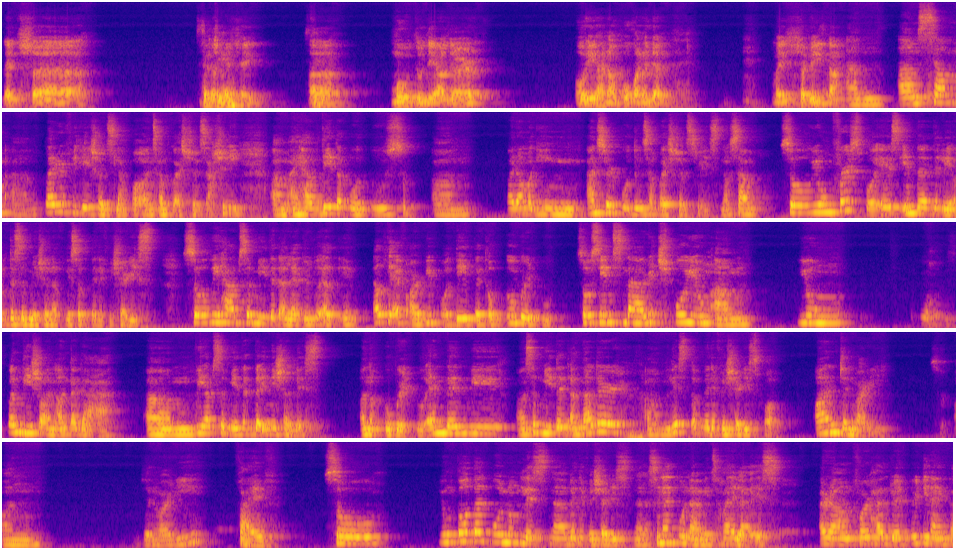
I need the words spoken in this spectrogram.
let's, uh, Mr. shall we Chair. say, uh, move to the other, o iyan, naupo ka na dyan. May sabihin ka? Um, um, some um, clarifications lang po on some questions. Actually, um, I have data po to sup- um, parang maging answer po dun sa questions raised. No? Some, so, yung first po is in the delay of the submission of list of beneficiaries. So, we have submitted a letter to LT- LTFRB po dated October 2 So since na-reach po yung um, yung condition on Tagaa, um, we have submitted the initial list on October 2. And then we uh, submitted another um, list of beneficiaries po on January. So, on January 5. So, yung total po nung list na beneficiaries na sinend po namin sa kanila is around 439,059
